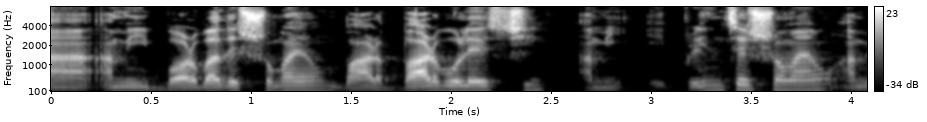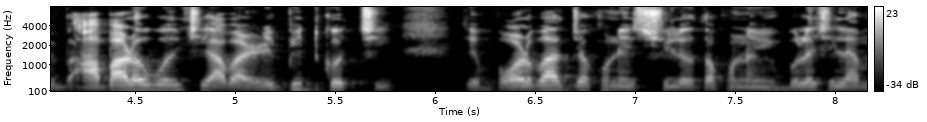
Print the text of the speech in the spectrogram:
আমি বরবাদের সময়ও বারবার বলে এসেছি, আমি প্রিন্সের সময়ও, আমি আবারও বলছি, আবার রিপিট করছি যে বরবাদ যখন এসেছিল তখন আমি বলেছিলাম,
